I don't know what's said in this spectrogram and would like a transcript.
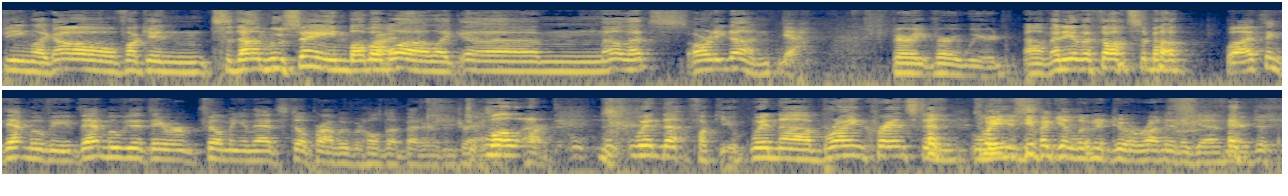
Being like, oh, fucking Saddam Hussein, blah, blah, Right. blah. Like, um, no, that's already done. Yeah. Very, very weird. Um, any other thoughts about. Well, I think that movie, that movie that they were filming in that, still probably would hold up better than Jurassic Well, uh, Park. when. Uh, fuck you. When uh, Bryan Cranston. Wait to see if I get Luna to do a run in again. There, just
